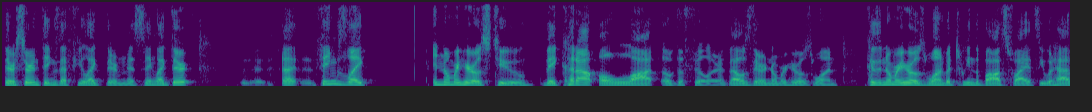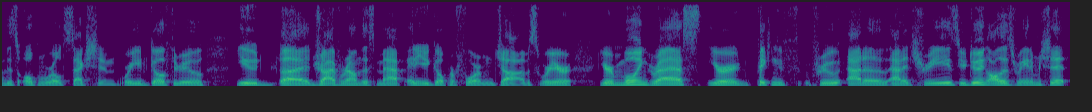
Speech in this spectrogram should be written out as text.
There are certain things that feel like they're missing. Like there uh, things like in No More Heroes 2, they cut out a lot of the filler that was there in No More Heroes 1. Because in No More Heroes 1, between the boss fights, you would have this open world section where you'd go through, you'd uh, drive around this map, and you'd go perform jobs where you're you're mowing grass, you're picking f- fruit out of out of trees, you're doing all this random shit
